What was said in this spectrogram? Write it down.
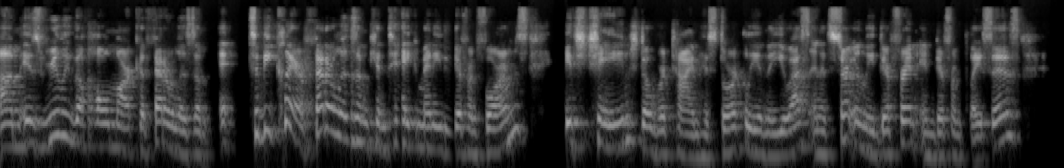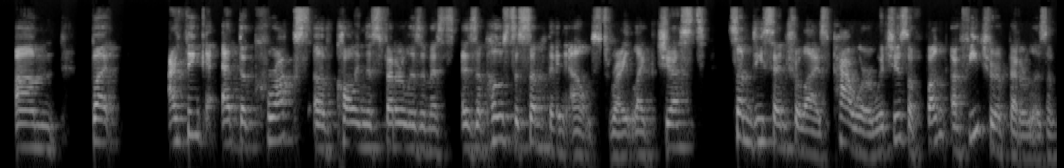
um, is really the hallmark of federalism. It, to be clear, federalism can take many different forms. It's changed over time historically in the US, and it's certainly different in different places. Um, but I think at the crux of calling this federalism as, as opposed to something else, right? Like just some decentralized power, which is a, fun- a feature of federalism,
